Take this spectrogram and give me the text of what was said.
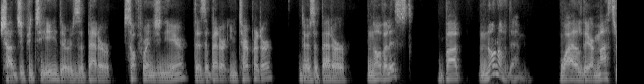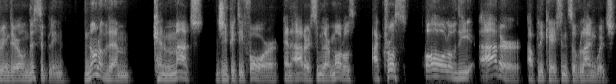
ChatGPT. There is a better software engineer. There's a better interpreter. There's a better novelist. But none of them, while they are mastering their own discipline, none of them can match GPT-4 and other similar models across all of the other applications of language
